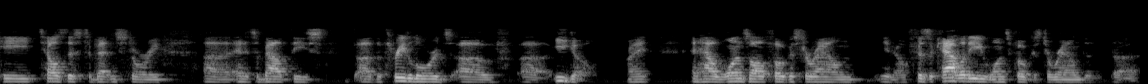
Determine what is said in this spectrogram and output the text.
he tells this Tibetan story, uh, and it's about these uh, the three lords of uh, ego, right? And how one's all focused around you know physicality, one's focused around the, the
